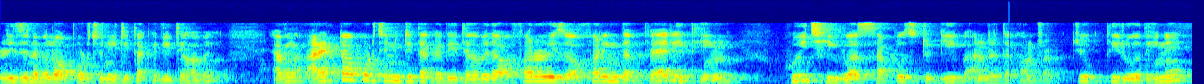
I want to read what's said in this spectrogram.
রিজনেবল অপরচুনিটি তাকে দিতে হবে। এবং আরেকটা অপরচুনিটি তাকে দিতে হবে the offerer is offering the very thing which he was suppose to give under the contract চুক্তির অধীনে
